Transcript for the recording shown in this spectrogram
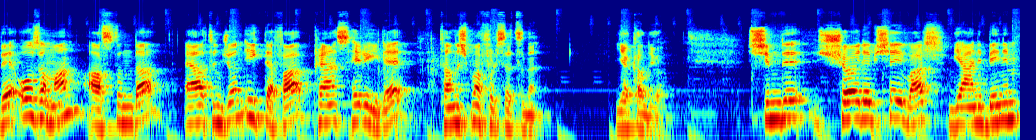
Ve o zaman aslında Elton John ilk defa Prince Harry ile tanışma fırsatını yakalıyor. Şimdi şöyle bir şey var. Yani benim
